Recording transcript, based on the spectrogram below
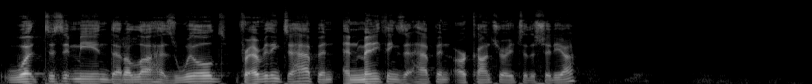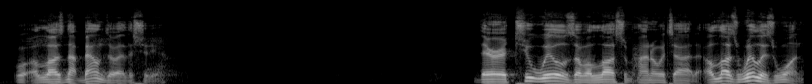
What does it mean that Allah has willed for everything to happen and many things that happen are contrary to the Sharia? Well, Allah is not bound by the Sharia. There are two wills of Allah subhanahu wa ta'ala. Allah's will is one.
